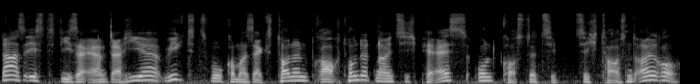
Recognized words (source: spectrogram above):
Das ist dieser Ernter hier, wiegt 2,6 Tonnen, braucht 190 PS und kostet 70.000 Euro.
